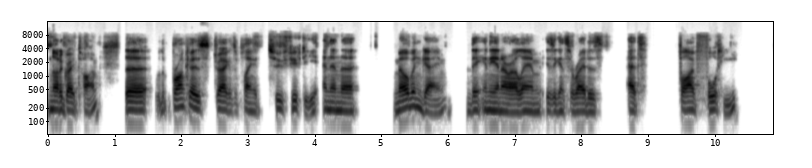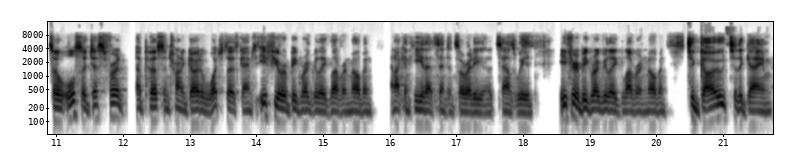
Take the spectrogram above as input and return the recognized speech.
not a great time. The, the Broncos Dragons are playing at two fifty, and then the Melbourne game the, in the NRLM is against the Raiders at five forty. So, also just for a, a person trying to go to watch those games, if you're a big rugby league lover in Melbourne, and I can hear that sentence already, and it sounds weird if you're a big rugby league lover in Melbourne, to go to the game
